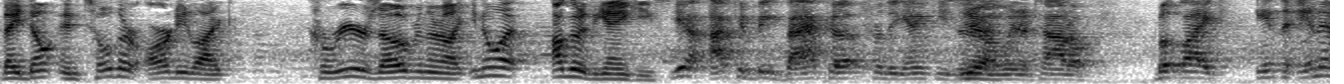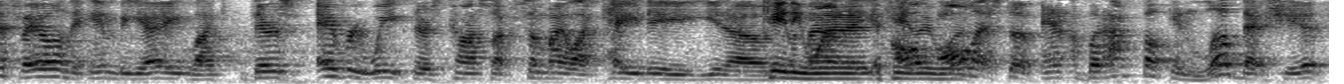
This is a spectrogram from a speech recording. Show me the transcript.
they don't until they're already like careers over, and they're like, you know what, I'll go to the Yankees. Yeah, I could be backup for the Yankees and Yeah. I win a title. But like in the NFL and the NBA, like there's every week there's constant like somebody like KD, you know, Can he win it? Can all, all that stuff. And but I fucking love that shit.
